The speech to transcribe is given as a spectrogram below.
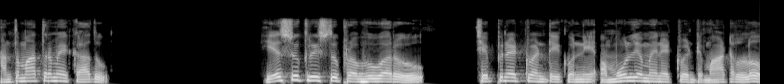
అంత మాత్రమే కాదు యేసుక్రీస్తు ప్రభువారు చెప్పినటువంటి కొన్ని అమూల్యమైనటువంటి మాటల్లో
